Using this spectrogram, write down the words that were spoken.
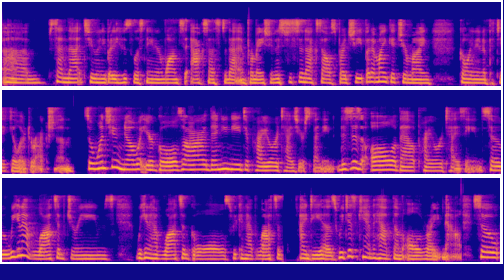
um, send that to anybody who's listening and wants access to that information. It's just an Excel spreadsheet, but it might get your mind going in a particular direction. So once you know what your goals are, then you need to prioritize your spending. This is all about prioritizing. So we can have lots of dreams. We can have lots of goals. We can have lots of ideas. We just can't have them all right now. So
